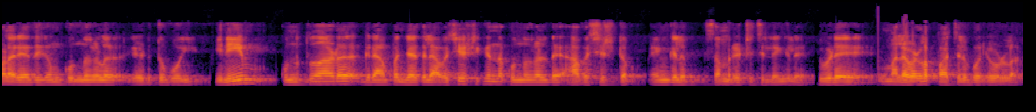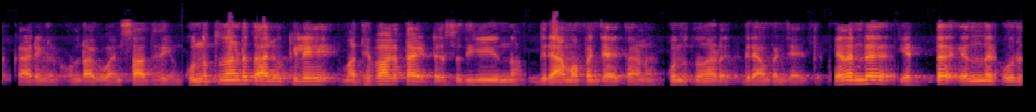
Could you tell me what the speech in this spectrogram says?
വളരെയധികം കുന്നുകൾ എടുത്തുപോയി. ഇനിയും കുന്നത്തുനാട് ഗ്രാമപഞ്ചായത്തിൽ അവശേഷിക്കുന്ന കുന്നുകളുടെ അവശിഷ്ടം എങ്കിലും സംരക്ഷിച്ചില്ലെങ്കിൽ ഇവിടെ മലവെള്ളപ്പാച്ചിൽ പോലെയുള്ള കാര്യങ്ങൾ ഉണ്ടാകുവാൻ സാധ്യതയുണ്ട്. കുന്നത്തുനാട് താലൂക്കിലെ മധ്യഭാഗത്തായിട്ട് സ്ഥിതി ചെയ്യുന്ന ഗ്രാമപഞ്ചായത്താണ് കുന്നത്തുനാട് ഗ്രാമപഞ്ചായത്ത്. ഏതാണ്ട് എട്ട് എന്ന ഒരു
